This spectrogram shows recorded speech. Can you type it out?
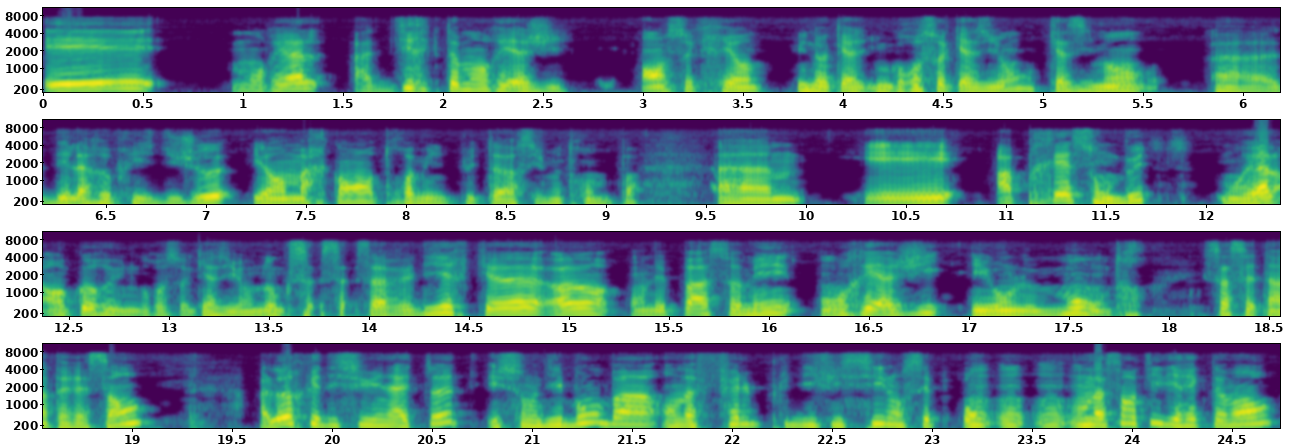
et Montréal a directement réagi en se créant une, une grosse occasion, quasiment euh, dès la reprise du jeu, et en marquant trois minutes plus tard, si je me trompe pas. Euh, et après son but, Montréal a encore eu une grosse occasion. Donc ça, ça veut dire que oh, on n'est pas assommé, on réagit et on le montre. Ça c'est intéressant. Alors que DC United, ils se sont dit bon ben on a fait le plus difficile, on, on, on, on a senti directement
